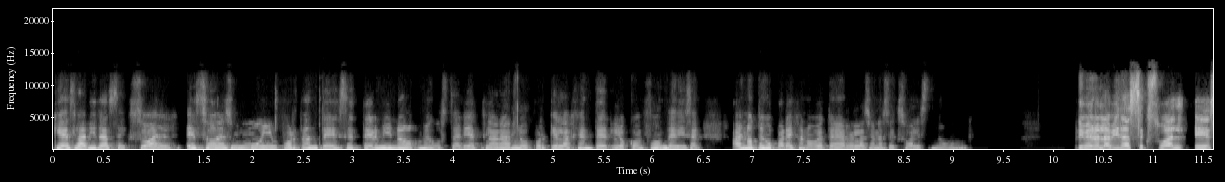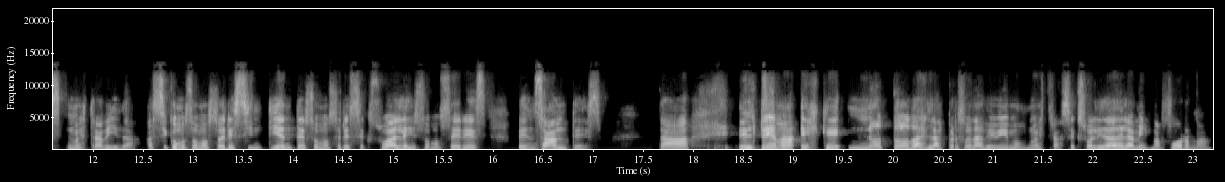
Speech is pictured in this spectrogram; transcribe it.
¿Qué es la vida sexual? Eso es muy importante. Ese término me gustaría aclararlo porque la gente lo confunde. Dicen, ah, no tengo pareja, no voy a tener relaciones sexuales. No, Primero, la vida sexual es nuestra vida. Así como somos seres sintientes, somos seres sexuales y somos seres pensantes. El tema es que no todas las personas vivimos nuestra sexualidad de la misma forma,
